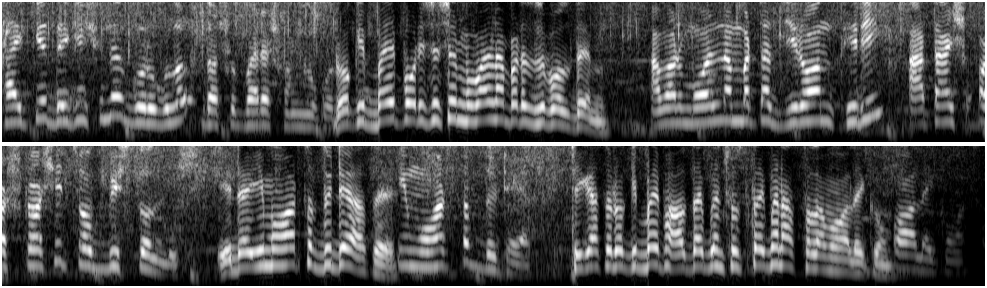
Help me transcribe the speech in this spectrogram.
থাইকে দেখে শুনে গরুগুলো দর্শক ভাইরা সংগ্রহ করবে রকিব ভাই পরিশেষে মোবাইল নাম্বারটা যদি বলতেন। আমার মোবাইল নাম্বারটা জিরো ওয়ান থ্রি আঠাশ অষ্টআশি চব্বিশ চল্লিশ। এটা ইমো হোয়াটসঅ্যাপ দুইটাই আছে? এই হোয়াটসঅ্যাপ দুইটাই আছে। ঠিক আছে রকিব ভাই ভালো থাকবেন সুস্থ থাকবেন আসসালামু আলাইকুম। ওয়ালাইকুম আসসালাম।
